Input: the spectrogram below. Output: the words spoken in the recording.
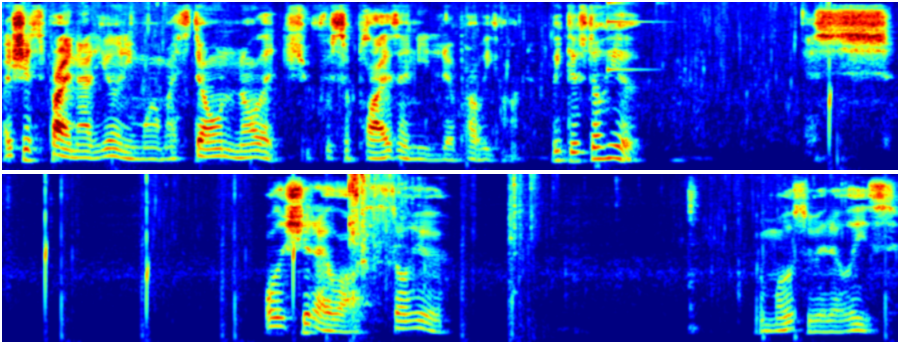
My shit's probably not here anymore. My stone and all that supplies I needed are probably gone. Wait, they're still here. Yes. All the shit I lost, still here. Or most of it, at least.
